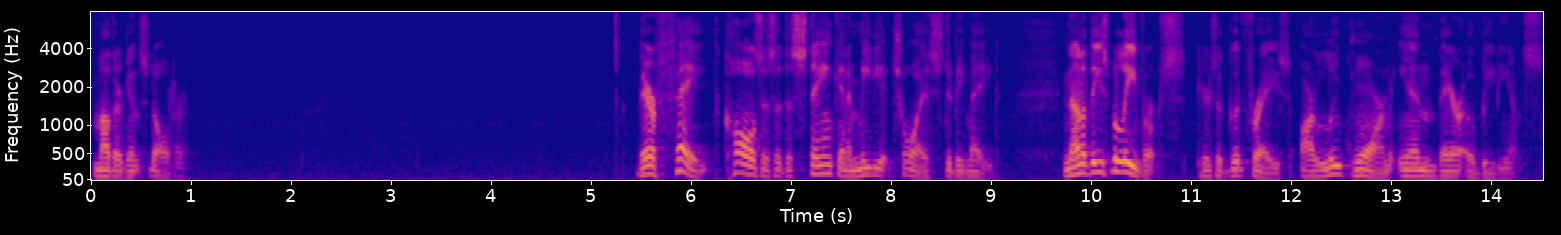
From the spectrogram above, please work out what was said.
mother against daughter. Their faith causes a distinct and immediate choice to be made. None of these believers, here's a good phrase, are lukewarm in their obedience.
